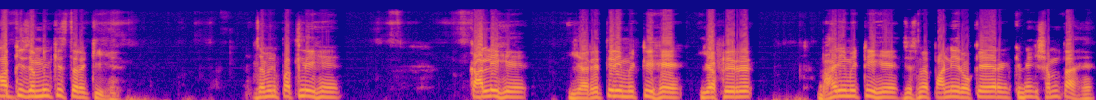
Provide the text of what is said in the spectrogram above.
आपकी ज़मीन किस तरह की है? ज़मीन पतली है, काली है, या रेतीली मिट्टी है, या फिर भारी मिट्टी है, जिसमें पानी रोके रखने की क्षमता है?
